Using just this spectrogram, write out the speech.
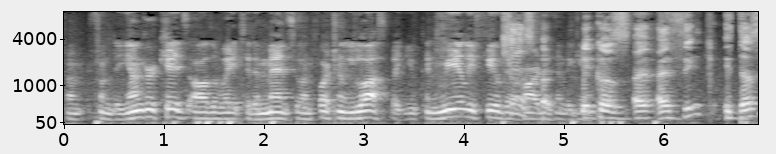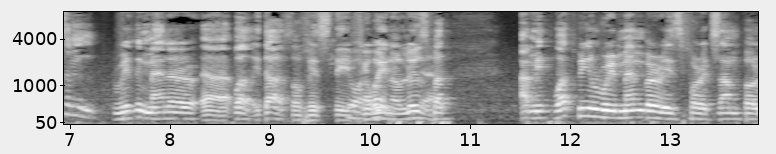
from from the younger kids all the way to the men who unfortunately lost, but you can really feel their Yes, heart but within the game. because I, I think it doesn't really matter. Uh, well, it does obviously if you win win, or lose, yeah. but I mean, what we'll remember is, for example,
